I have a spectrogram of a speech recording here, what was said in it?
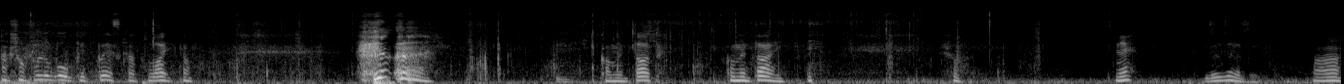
Так що по-любому підписка, лайк там. Коментар. Коментарі. Зав'язуй. А,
